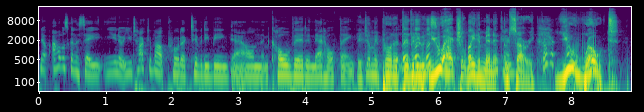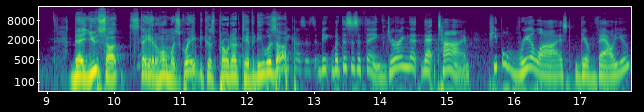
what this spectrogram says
No, I was going to say, you know, you talked about productivity being down and COVID and that whole thing. They tell me productivity. let- you actually, wait a minute. I'm sorry. You wrote that you thought stay at home was great because productivity was up. Because it's but this is the thing. During that, that time, people realized their value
